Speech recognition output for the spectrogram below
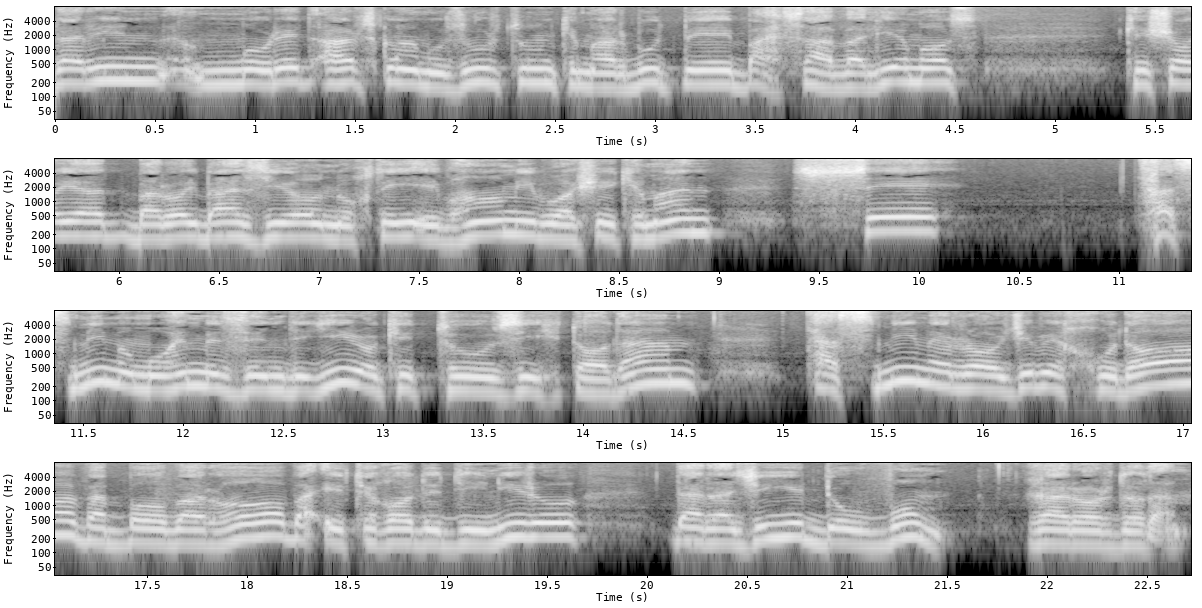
در این مورد عرض کنم حضورتون که مربوط به بحث اولی ماست که شاید برای بعضی ها نقطه ابهامی باشه که من سه تصمیم مهم زندگی رو که توضیح دادم تصمیم راجب خدا و باورها و اعتقاد دینی رو درجه دوم قرار دادم.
